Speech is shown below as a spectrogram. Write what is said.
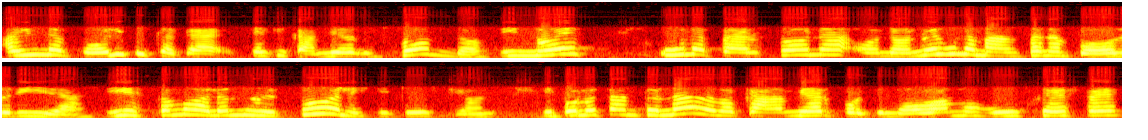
hay una política que, hay que cambiar de fondo, y no es una persona o no, no es una manzana podrida, ¿sí? estamos hablando de toda la institución y por lo tanto nada va a cambiar porque movamos un jefe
